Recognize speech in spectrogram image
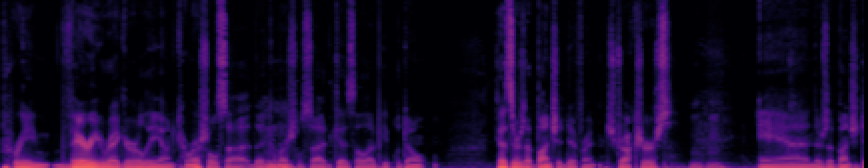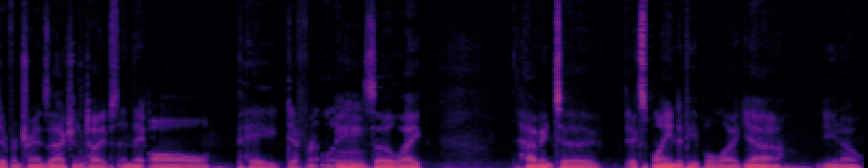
pretty very regularly on commercial side, the commercial side, because a lot of people don't because there's a bunch of different structures, and there's a bunch of different transaction types, and they all pay differently. So like having to explain to people like, yeah, you know,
